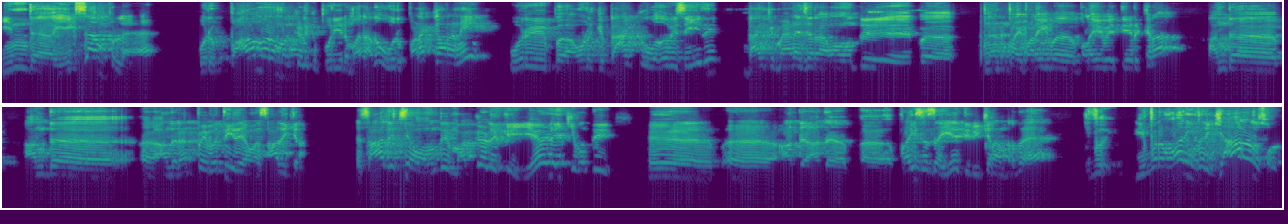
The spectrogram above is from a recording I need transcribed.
இந்த எக்ஸாம்பிள ஒரு பாமர மக்களுக்கு புரியுற மாதிரி அதாவது ஒரு பணக்காரனே ஒரு இப்ப அவனுக்கு பேங்க் உதவி செய்து பேங்க் மேனேஜர் அவன் வந்து இப்ப நட்பாய் பழகி பழகி வைத்து இருக்கிறான். அந்த அந்த அந்த நட்பை வைத்து இதை அவன் சாதிக்கிறான். சாதிச்சு அவன் வந்து மக்களுக்கு ஏழைக்கு வந்து அந்த அந்த பிரைசஸ ஏத்தி விற்கிறான்றத இவரை மாதிரி இவர் யாரால சொல்ல.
